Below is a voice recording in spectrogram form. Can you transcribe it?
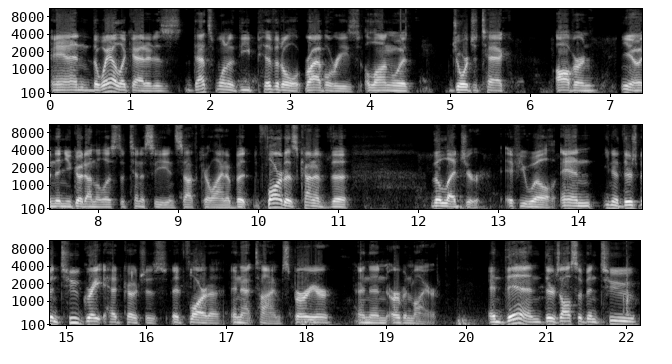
and the way I look at it is that's one of the pivotal rivalries, along with Georgia Tech, Auburn, you know, and then you go down the list of Tennessee and South Carolina. But Florida is kind of the the ledger, if you will. And you know, there's been two great head coaches at Florida in that time, Spurrier and then Urban Meyer. And then there's also been two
